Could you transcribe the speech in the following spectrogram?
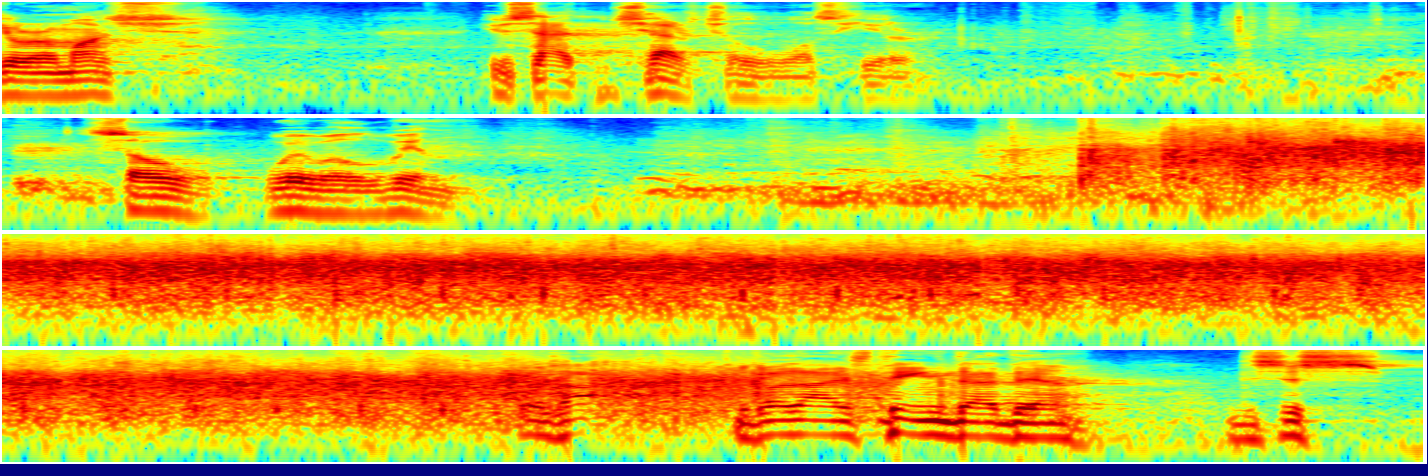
Thank you very much. You said Churchill was here. So we will win. Because I, think that uh, this is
